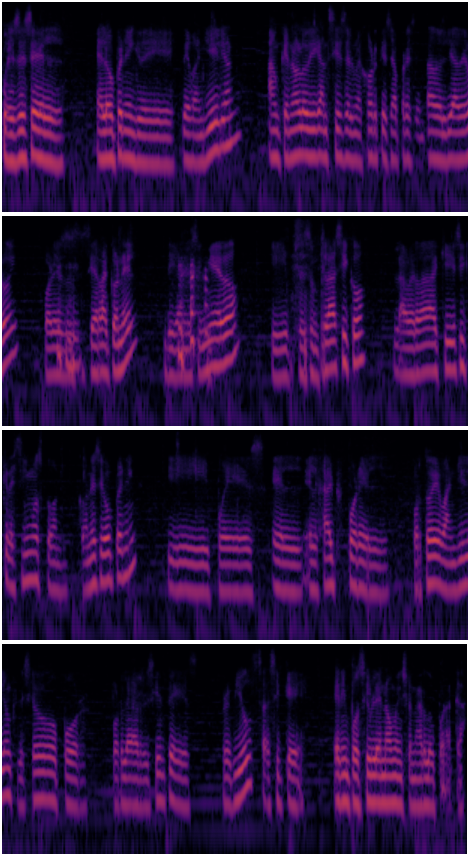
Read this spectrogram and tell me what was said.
pues es el, el opening de, de Evangelion. Aunque no lo digan, sí es el mejor que se ha presentado el día de hoy. Por eso se cierra con él. Díganlo sin miedo. Y pues es un clásico. La verdad, aquí sí crecimos con, con ese opening. Y pues el, el hype por, el, por todo Evangelion creció por, por las recientes reviews. Así que era imposible no mencionarlo por acá.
